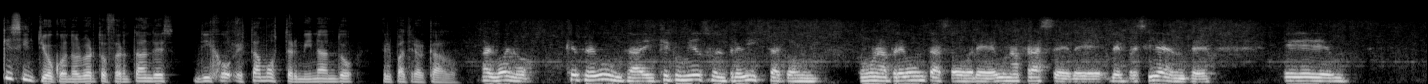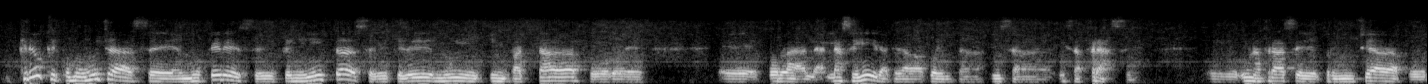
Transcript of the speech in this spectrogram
¿qué sintió cuando Alberto Fernández dijo, estamos terminando el patriarcado? Bueno, qué pregunta y qué comienzo de entrevista con, una pregunta sobre una frase del presidente. Eh, creo que como muchas eh, mujeres eh, feministas quedé muy impactada por, por la, ceguera que daba cuenta esa, esa frase. una frase pronunciada por,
